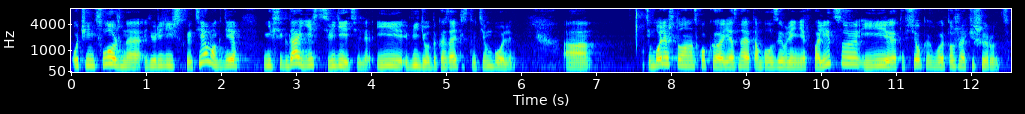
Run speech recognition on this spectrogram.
очень сложная юридическая тема, где не всегда есть свидетели, и видеодоказательства тем более. А, тем более, что, насколько я знаю, там было заявление в полицию, и это все как бы тоже афишируется.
